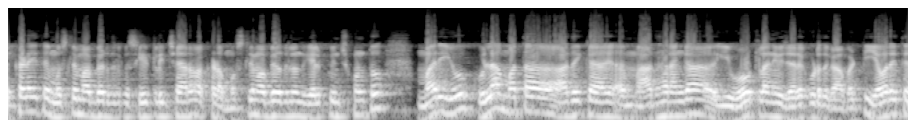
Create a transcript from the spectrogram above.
ఎక్కడైతే ముస్లిం అభ్యర్థులకు సీట్లు ఇచ్చారో అక్కడ ముస్లిం అభ్యర్థులను గెలిపించుకుంటూ మరియు కుల మత అధిక ఆధారంగా ఈ ఓట్లు అనేవి జరగకూడదు కాబట్టి ఎవరైతే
